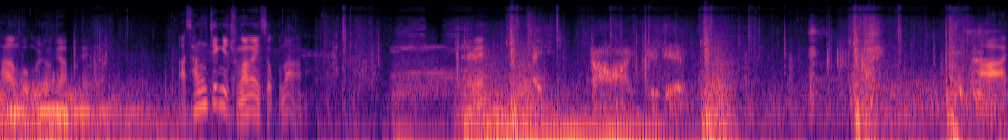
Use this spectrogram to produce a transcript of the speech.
다음 보물 저기 앞에. 아 상징이 중앙에 있었구나. 왜? 아.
